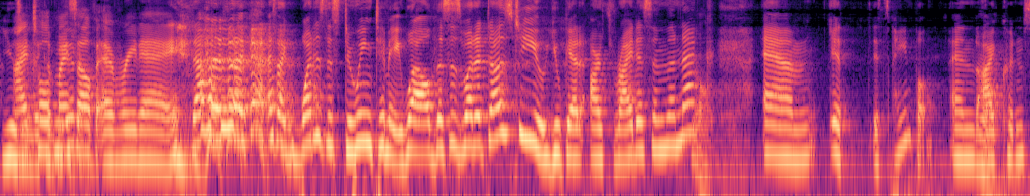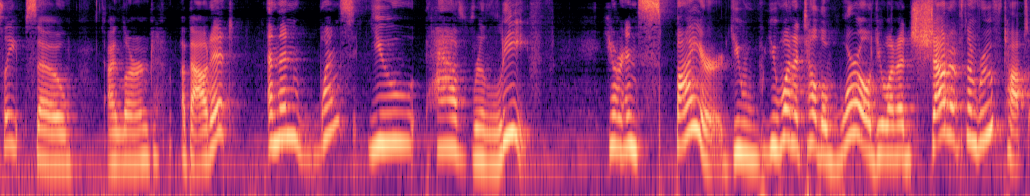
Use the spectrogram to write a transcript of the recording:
using I the told computer. myself every day. I was like, what is this doing to me? Well, this is what it does to you. You get arthritis in the neck, oh. and it it's painful, and I couldn't sleep. So I learned about it, and then once you have relief, you're inspired. You you want to tell the world. You want to shout it from the rooftops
